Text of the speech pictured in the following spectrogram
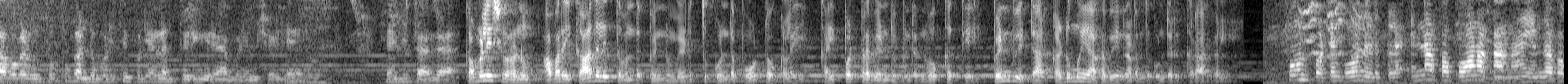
அவங்களுக்கு துப்பு கண்டுபிடிச்சி இப்படியெல்லாம் திரிகிறேன் அப்படின்னு சொல்லி செஞ்சுட்டாங்க. கமலேஸ்வரனும் அவரை காதலித்து வந்த பெண்ணும் எடுத்துக்கொண்ட போட்டோக்களை கைப்பற்ற வேண்டும் என்ற நோக்கத்தில் பெண் வீட்டார் கடுமையாகவே நடந்து கொண்டிருக்கிறார்கள். ஃபோன் போட்டேன் ஃபோன் எடுக்கல. என்னப்பா போனா காணா? எங்கப்பா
